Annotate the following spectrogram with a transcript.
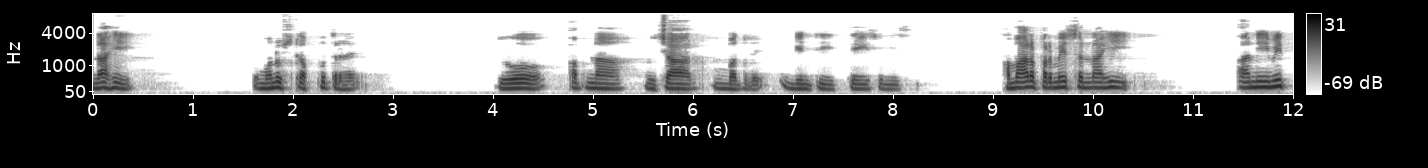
ना ही वो मनुष्य का पुत्र है कि वो अपना विचार बदले, गिनती तेईस, उन्नीस। हमारा परमेश्वर ना ही अनियमित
